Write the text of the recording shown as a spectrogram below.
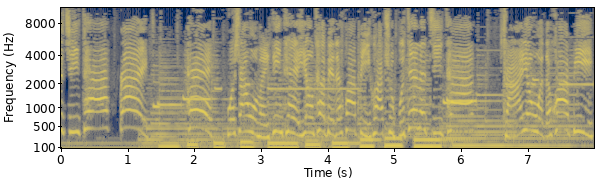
是吉他，right？嘿，我想我们一定可以用特别的画笔画出不见的吉他。想要用我的画笔，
